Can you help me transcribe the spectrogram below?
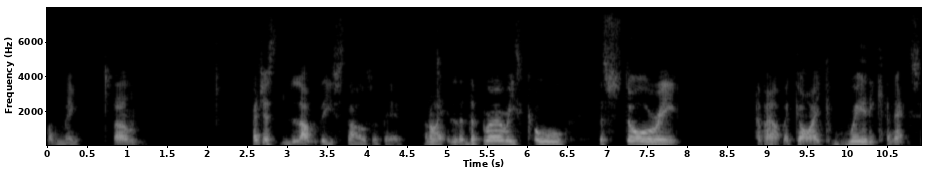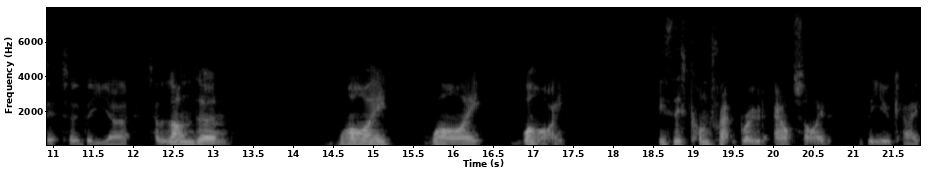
Pardon me. Um, I just love these styles of beers, and I the brewery's cool. The story about the guy really connects it to the uh, to London. Why, why, why is this contract brewed outside of the UK?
